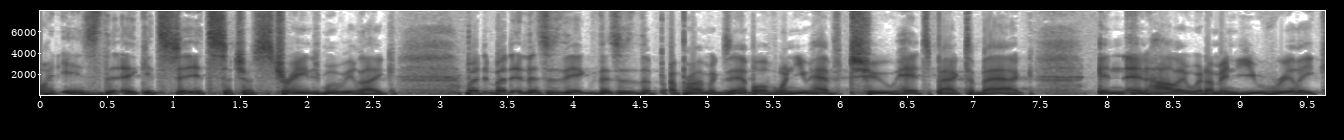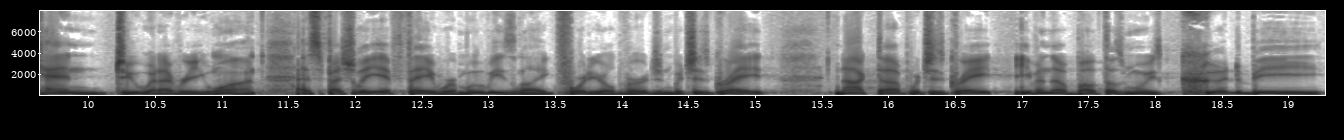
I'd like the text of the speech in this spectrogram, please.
what is the it's it's such a strange movie like but but this is the this is the a prime example of when you have two hits back to back in in Hollywood. I mean you really can do whatever you want especially if they were movies like 40 year old virgin which is great knocked up which is great even though both those movies could be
